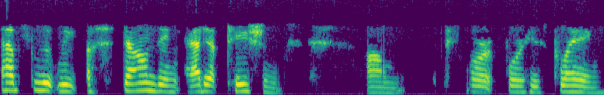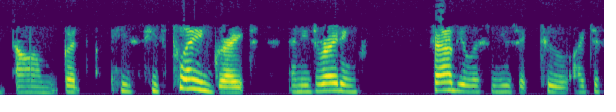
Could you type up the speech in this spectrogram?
absolutely astounding adaptations, um, for, for his playing. Um, but he's, he's playing great and he's writing fabulous music too. I just,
